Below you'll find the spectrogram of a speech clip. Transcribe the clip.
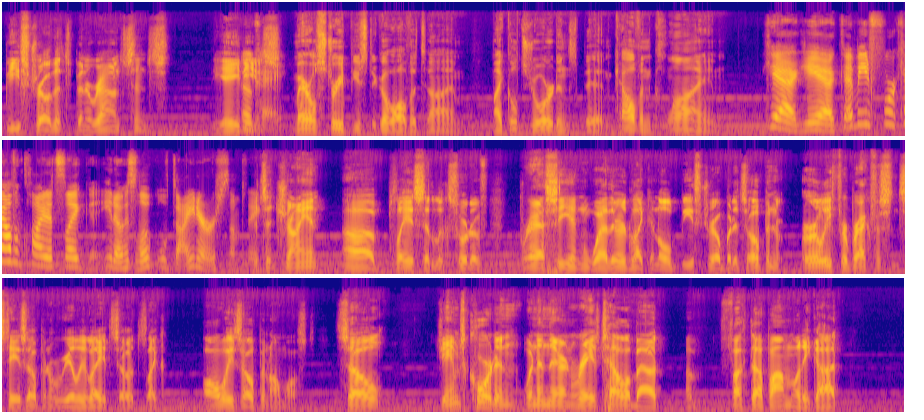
bistro that's been around since the 80s. Okay. Meryl Streep used to go all the time. Michael Jordan's been. Calvin Klein. Yeah, yeah. I mean, for Calvin Klein, it's like you know his local diner or something. It's a giant uh, place that looks sort of brassy and weathered like an old bistro, but it's open early for breakfast and stays open really late. So it's like always open almost. So James Corden went in there and raised hell about a fucked up omelet he got,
